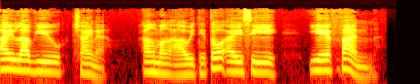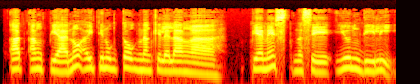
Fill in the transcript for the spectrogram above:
I Love You, China. Ang mga awit nito ay si Ye Fan at ang piano ay tinugtog ng kilalang uh, pianist na si Yun Di Lee.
